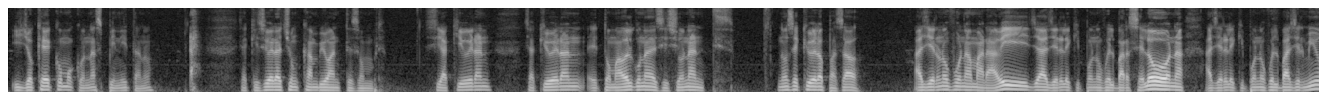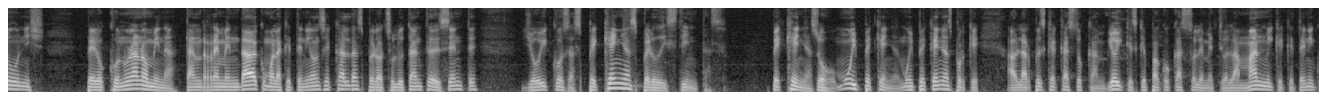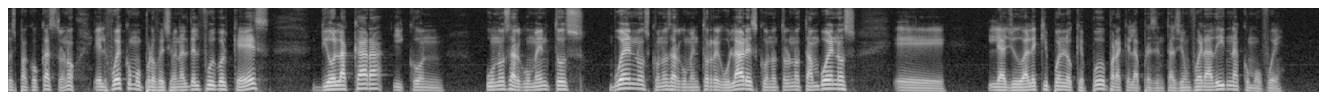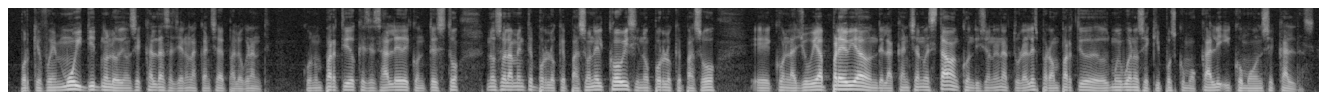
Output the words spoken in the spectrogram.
y yo quedé como con una espinita, ¿no? Ah, si aquí se hubiera hecho un cambio antes, hombre. Si aquí hubieran, si aquí hubieran eh, tomado alguna decisión antes, no sé qué hubiera pasado. Ayer no fue una maravilla, ayer el equipo no fue el Barcelona, ayer el equipo no fue el Bayern Múnich, pero con una nómina tan remendada como la que tenía Once Caldas, pero absolutamente decente, yo vi cosas pequeñas pero distintas. Pequeñas, ojo, muy pequeñas, muy pequeñas porque hablar pues que acá esto cambió y que es que Paco Castro le metió la mano y que qué técnico es Paco Castro. No, él fue como profesional del fútbol que es, dio la cara y con unos argumentos buenos, con unos argumentos regulares, con otros no tan buenos, eh, le ayudó al equipo en lo que pudo para que la presentación fuera digna como fue, porque fue muy digno lo de Once Caldas ayer en la cancha de Palo Grande, con un partido que se sale de contexto no solamente por lo que pasó en el COVID, sino por lo que pasó eh, con la lluvia previa, donde la cancha no estaba en condiciones naturales para un partido de dos muy buenos equipos como Cali y como Once Caldas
